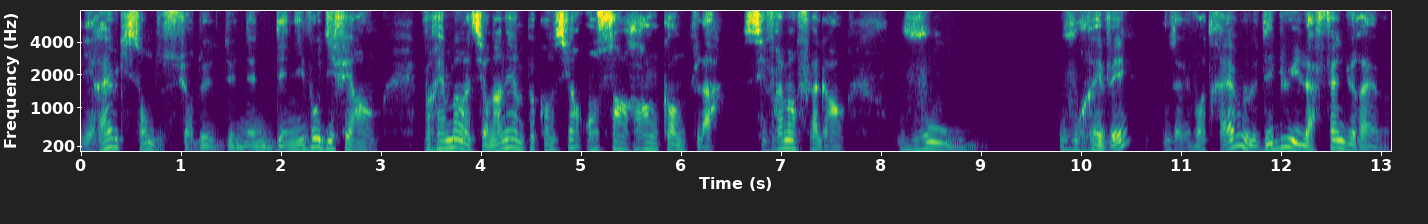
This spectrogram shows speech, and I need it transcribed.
Les rêves qui sont sur des niveaux différents. Vraiment, si on en est un peu conscient, on s'en rend compte là. C'est vraiment flagrant. Vous, vous rêvez, vous avez votre rêve, le début et la fin du rêve.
